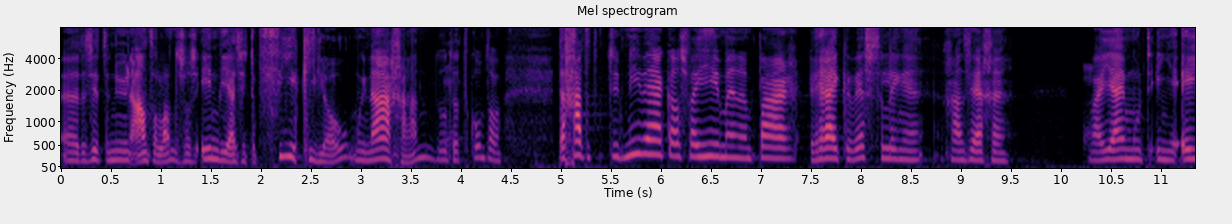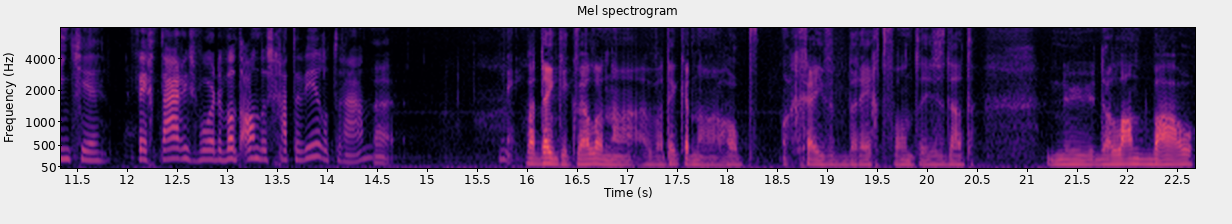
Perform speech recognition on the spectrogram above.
Uh, er zitten nu een aantal landen, zoals India, zit op 4 kilo. Moet je nagaan. Ja. Dat komt dan. Dan gaat het natuurlijk niet werken als wij hier met een paar rijke Westelingen gaan zeggen. Maar jij moet in je eentje vegetarisch worden, want anders gaat de wereld eraan. Nee. Wat denk ik wel een, uh, wat ik een hoopgevend bericht vond, is dat nu de landbouw,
